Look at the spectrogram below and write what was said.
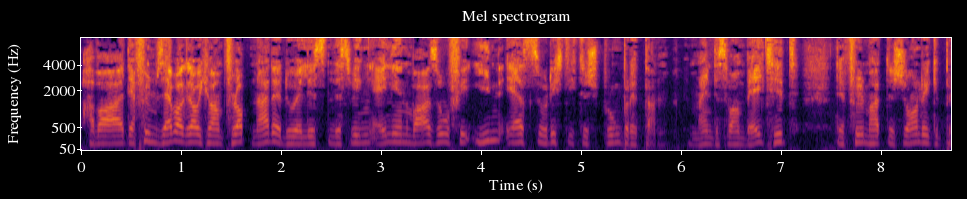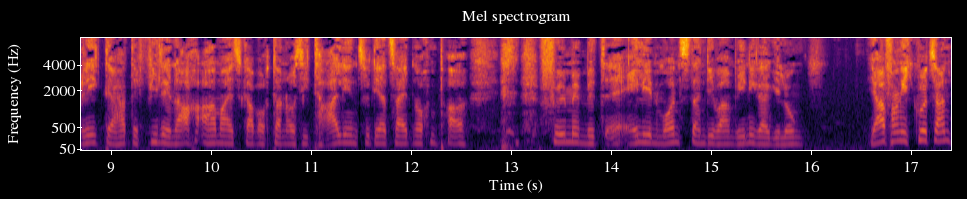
Aber der Film selber, glaube ich, war ein Flop, ne, der Duellisten. Deswegen Alien war so für ihn erst so richtig das Sprungbrett dann. Ich meine, das war ein Welthit. Der Film hat das Genre geprägt. Der hatte viele Nachahmer. Es gab auch dann aus Italien zu der Zeit noch ein paar Filme mit äh, Alien-Monstern, die waren weniger gelungen. Ja, fange ich kurz an,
